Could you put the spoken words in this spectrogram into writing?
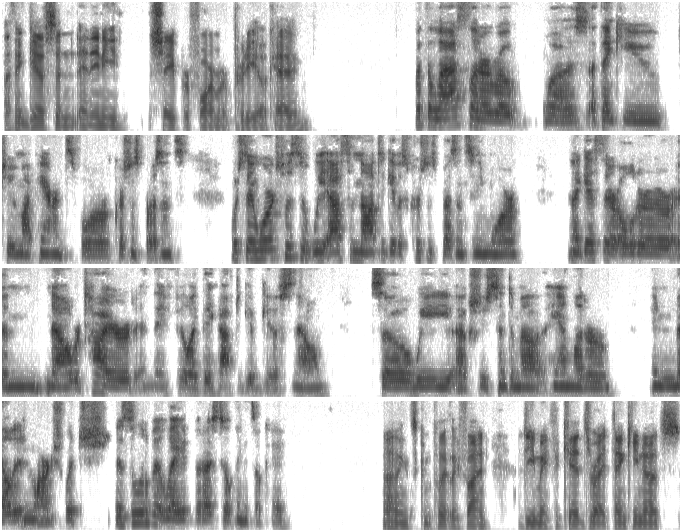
I think gifts in, and any shape or form are pretty okay. But the last letter I wrote was a thank you to my parents for Christmas presents, which they weren't supposed to. We asked them not to give us Christmas presents anymore. And I guess they're older and now retired and they feel like they have to give gifts now. So we actually sent them a hand letter and mailed it in March, which is a little bit late, but I still think it's okay. I think it's completely fine. Do you make the kids write thank you notes?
